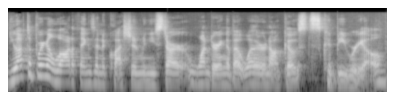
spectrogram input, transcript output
you have to bring a lot of things into question when you start wondering about whether or not ghosts could be real.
